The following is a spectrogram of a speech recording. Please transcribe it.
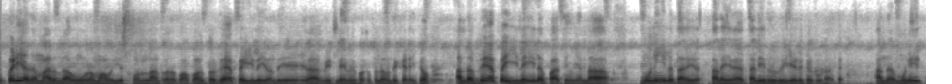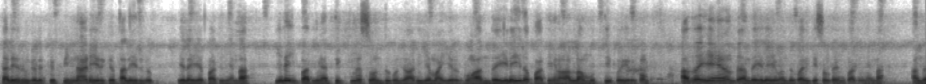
எப்படி அதை மருந்தாகவும் உரமாகவும் யூஸ் பண்ணலான்றதை பார்ப்போம். இப்போ வேப்ப இலை வந்து எல்லார் வீட்லேயுமே பக்கத்தில் வந்து கிடைக்கும். அந்த வேப்ப இலையில் பார்த்தீங்கன்னா முனியில் தலை தலையில் தளிர்வு எடுக்கக்கூடாது. அந்த முனி தளிர்வுகளுக்கு பின்னாடி இருக்க தளிர்வு இலையை பார்த்தீங்கன்னா இலை பார்த்தீங்கன்னா திக்னஸ் வந்து கொஞ்சம் அதிகமாக இருக்கும். அந்த இலையில் பார்த்தீங்கன்னா நல்லா முத்தி போயிருக்கும். அதை ஏன் வந்து அந்த இலையை வந்து பறிக்க சொல்கிறேன்னு பார்த்தீங்கன்னா அந்த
